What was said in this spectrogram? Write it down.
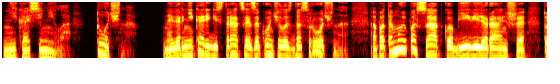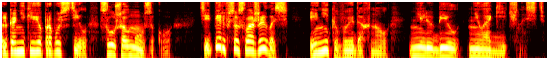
Ника осенила. Точно. Наверняка регистрация закончилась досрочно, а потому и посадку объявили раньше, только Ник ее пропустил, слушал музыку. Теперь все сложилось, и Ник выдохнул, не любил нелогичность.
